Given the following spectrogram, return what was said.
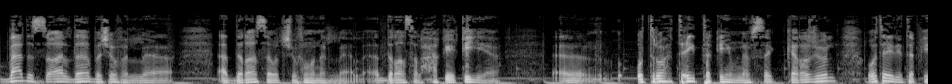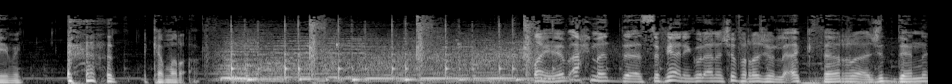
بعد السؤال ده بشوف ال- الدراسة وتشوفون ال- الدراسة الحقيقية. أه، وتروح تعيد تقييم نفسك كرجل وتعيدي تقييمك كمرأة. طيب أحمد السفياني يقول أنا أشوف الرجل أكثر جدا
